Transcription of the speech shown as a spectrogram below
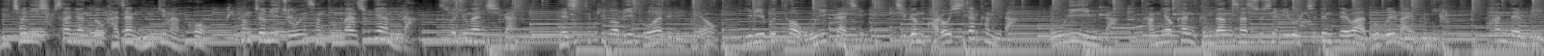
2024년도 가장 인기 많고 평점이 좋은 상품만 소개합니다. 소중한 시간, 베스트 픽업이 도와드릴게요. 1위부터 5위까지 지금 바로 시작합니다. 5위입니다. 강력한 금강사 수세미로 찌든 때와 녹을 맑음이 한 냄비,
